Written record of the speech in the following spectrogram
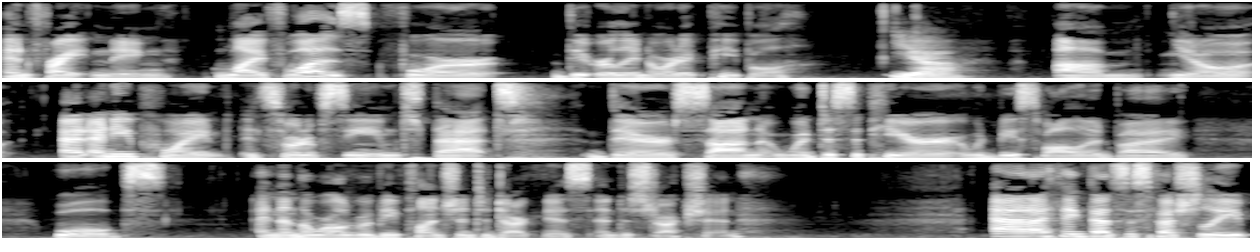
and frightening life was for the early Nordic people Yeah. um, you know, at any point, it sort of seemed that their sun would disappear, would be swallowed by wolves, and then the world would be plunged into darkness and destruction. And I think that's especially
